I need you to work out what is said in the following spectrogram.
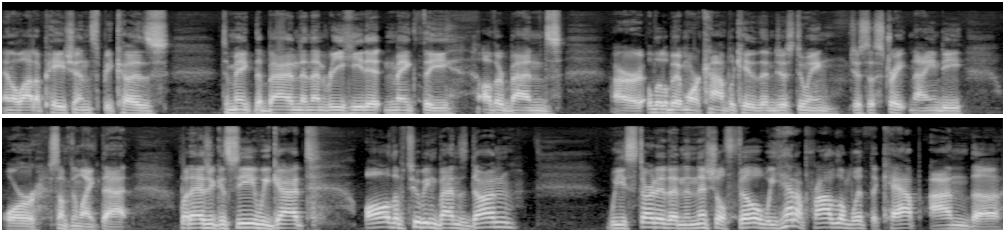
and a lot of patience because to make the bend and then reheat it and make the other bends are a little bit more complicated than just doing just a straight 90 or something like that. But as you can see, we got all the tubing bends done. We started an initial fill. We had a problem with the cap on the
